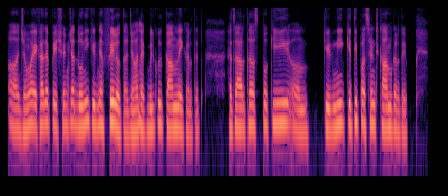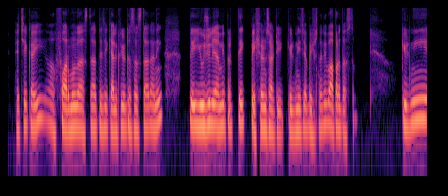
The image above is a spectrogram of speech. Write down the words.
अ, जेव्हा एखाद्या पेशंटच्या दोन्ही किडन्या फेल होतात जेव्हा त्या बिलकुल काम नाही करतात ह्याचा अर्थ असतो की किडनी किती पर्सेंट काम करते? ह्याचे काही फॉर्म्युला असतात त्याचे कॅल्क्युलेटर्स असतात आणि ते युजली आम्ही प्रत्येक पेशंटसाठी किडनीच्या पेशंटसाठी वापरत असतो. किडनी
